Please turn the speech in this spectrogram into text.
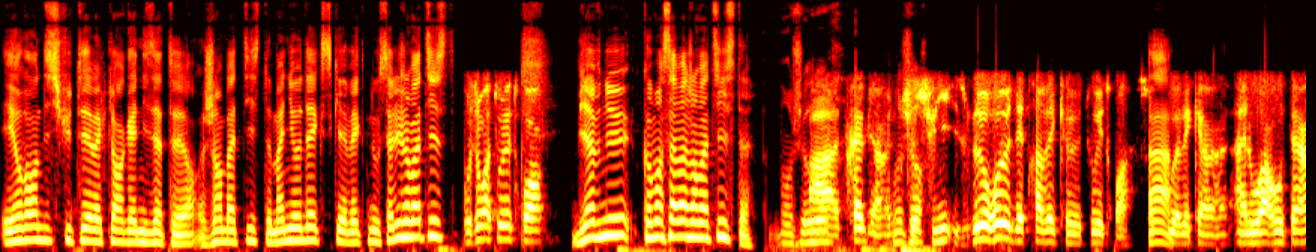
et on va en discuter avec l'organisateur Jean-Baptiste Magnodex qui est avec nous. Salut Jean-Baptiste. Bonjour à tous les trois. Bienvenue. Comment ça va Jean-Baptiste? Bonjour. Ah, très bien. Bonjour. Je suis heureux d'être avec euh, tous les trois, surtout Ah. avec un, un Loire-Autain.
